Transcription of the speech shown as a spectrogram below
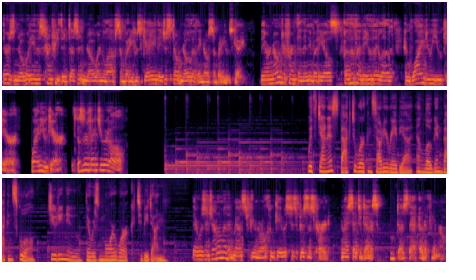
There is nobody in this country that doesn't know and love somebody who's gay. They just don't know that they know somebody who's gay. They are no different than anybody else other than who they love. And why do you care? Why do you care? It doesn't affect you at all. With Dennis back to work in Saudi Arabia and Logan back in school, Judy knew there was more work to be done. There was a gentleman at Matt's funeral who gave us his business card. And I said to Dennis, Who does that at a funeral?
